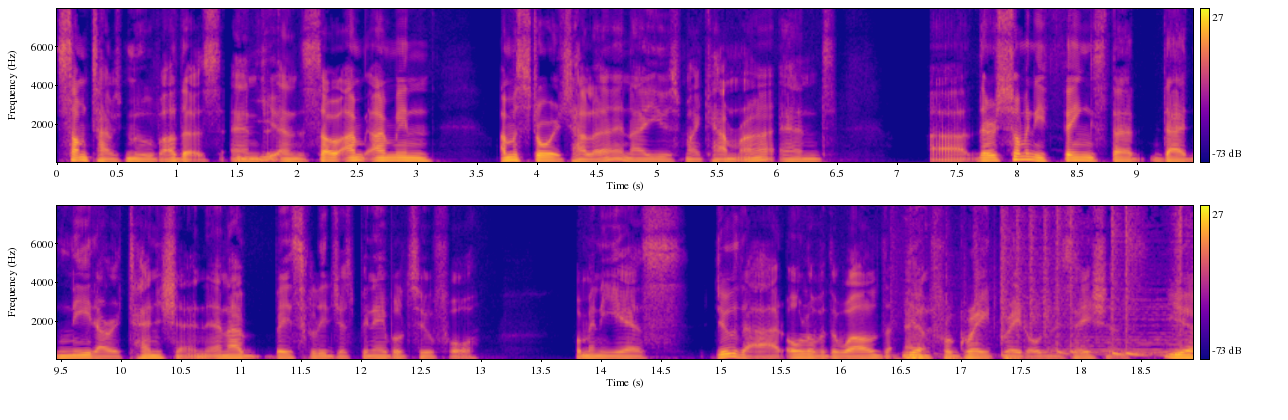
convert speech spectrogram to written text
sometimes move others. And Yeah. and so I'm, I mean, I'm a storyteller, and I use my camera and. Uh, there's so many things that that need our attention, and I've basically just been able to for for many years do that all over the world Yeah. and for great great organizations. Yeah.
